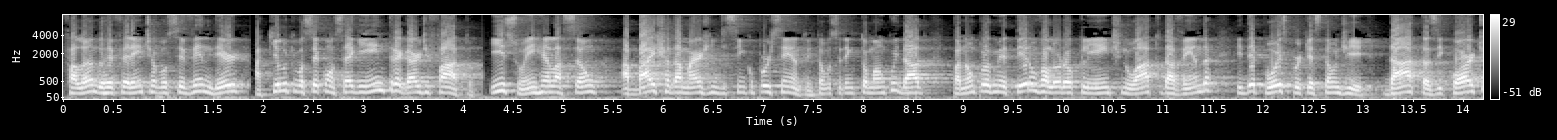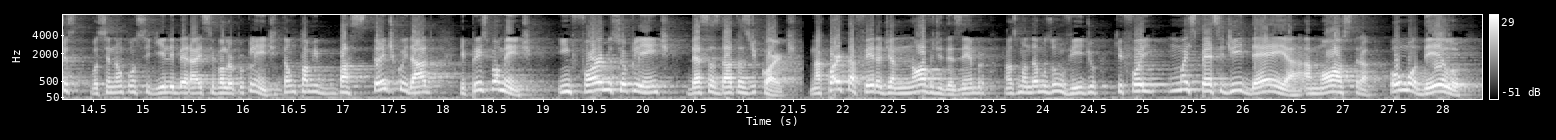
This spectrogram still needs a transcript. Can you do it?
falando referente a você vender aquilo que você consegue entregar de fato. Isso em relação à baixa da margem de 5%. Então você tem que tomar um cuidado para não prometer um valor ao cliente no ato da venda e depois, por questão de datas e cortes, você não conseguir liberar esse valor para o cliente. Então tome bastante cuidado e principalmente informe o seu cliente dessas datas de corte. Na quarta-feira, dia 9 de dezembro, nós mandamos um vídeo que foi uma espécie de ideia, amostra ou modelo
